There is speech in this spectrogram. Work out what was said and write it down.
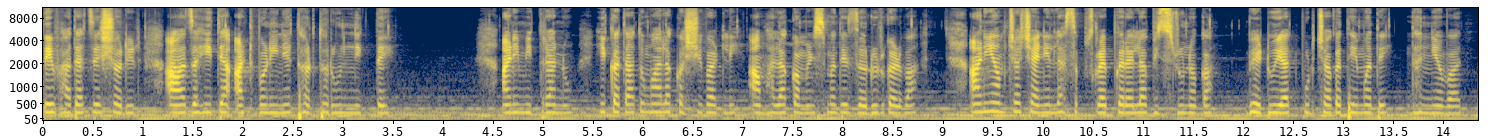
तेव्हा त्याचे शरीर आजही त्या आठवणीने थरथरून निघते. आणि मित्रांनो ही कथा तुम्हाला कशी वाटली? आम्हाला कमेंट्समध्ये जरूर कळवा. आणि आमच्या चॅनेलला सबस्क्राईब करायला विसरू नका. भेटूयात पुढच्या कथेमध्ये. धन्यवाद.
